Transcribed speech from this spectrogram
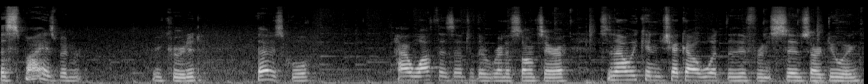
A spy has been recruited. That is cool. Hiawatha has entered the Renaissance era, so now we can check out what the different civs are doing.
